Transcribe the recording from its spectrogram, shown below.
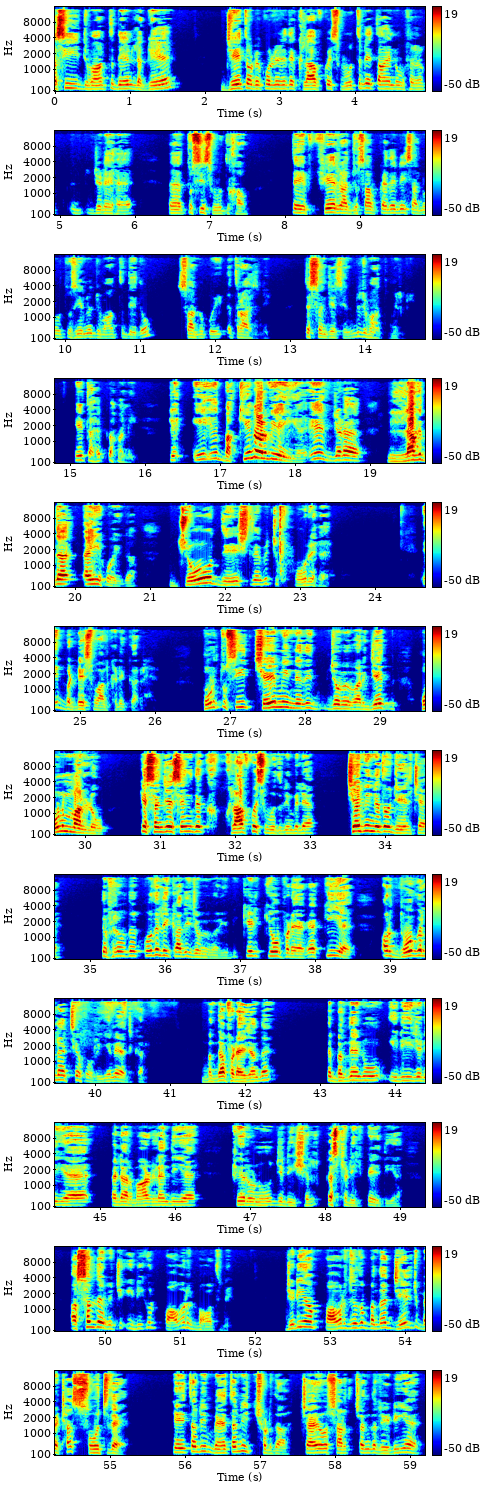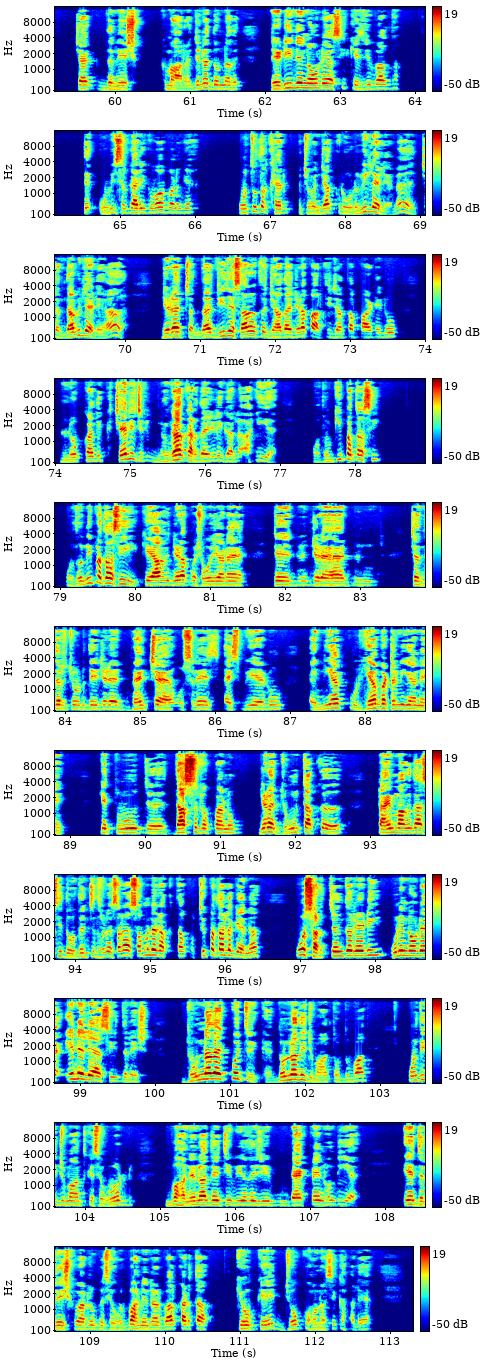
ਅਸੀਂ ਜ਼ਮਾਨਤ ਦੇਣ ਲੱਗੇ ਹਾਂ। ਜੇ ਤੁਹਾਡੇ ਕੋਲ ਇਹਦੇ ਖਿਲਾਫ ਕੋਈ ਸਬੂਤ ਨੇ, ਤਾਂ ਇਹਨੂੰ ਫਿਰ ਜਿਹੜੇ ਹੈ, ਅਹ ਤੁਸੀਂ ਸਬੂਤ ਦਿਖਾਓ। ਤੇ ਫਿਰ ਰਾਜੂ ਸਾਹਿਬ ਕਹਿੰਦੇ, ਨਹੀਂ, ਸਾਨੂੰ, ਤੁਸੀਂ ਇਹਨੂੰ ਜ਼ਮਾਨਤ ਦੇ ਦਿਓ, ਸਾਨੂੰ ਕੋਈ ਇਤਰਾਜ਼ ਨਹੀਂ। ਤੇ ਸੰਜੇ ਸਿੰਘ ਨੂੰ ਜ਼ਮਾਨਤ ਮਿਲ ਗਈ। ਇਹ ਤਾਂ ਹੈ ਕਹਾਣੀ ਕਿ ਇਹ ਇਹ ਬਾਕੀ ਨਾਲ ਵੀ ਇਹੀ ਹੈ। ਇਹ ਜਿਹੜਾ ਲੱਗਦਾ ਐਂ ਹੋਏਗਾ। ਜੋ ਦੇਸ਼ ਦੇ ਵਿੱਚ ਹੋ ਰਿਹਾ ਹੈ, ਇਹ ਵੱਡੇ ਸਵਾਲ ਖੜੇ ਕਰ ਰਿਹਾ ਹੁਣ ਤੁਸੀਂ 6 ਮਹੀਨੇ ਦੀ ਜ਼ਿੰਮੇਵਾਰੀ, ਜੇ ਹੁਣ ਮੰਨ ਲਓ ਕਿ ਸੰਜੇ ਸਿੰਘ ਦੇ ਖਿਲਾਫ ਕੋਈ ਸਬੂਤ ਨਹੀਂ ਮਿਲਿਆ 6 ਮਹੀਨੇ ਤੋਂ ਜੇਲ੍ਹ 'ਚ ਹੈ ਤੇ ਫਿਰ ਉਹਦੇ ਉਹਦੇ ਲਈ ਕਾਦੀ ਜ਼ਿੰਮੇਵਾਰੀ ਵੀ ਕਿਹੜੀ, ਕਿਉਂ ਫੜਿਆ ਗਿਆ, ਕੀ ਹੈ? ਔਰ ਦੋ ਗੱਲਾਂ ਇੱਥੇ ਹੋ ਰਹੀਆਂ ਨੇ ਅੱਜ ਕੱਲ੍ਹ। ਬੰਦਾ ਫੜਿਆ ਜਾਂਦਾ ਹੈ ਤੇ ਬੰਦੇ ਨੂੰ ਈਡੀ ਜਿਹੜੀ ਹੈ, ਪਹਿਲਾਂ ਰਿਮਾਂਡ ਲੈਂਦੀ ਹੈ, ਫਿਰ ਉਹਨੂੰ ਜੁਡੀਸ਼ੀਅਲ ਕਸਟਡੀ 'ਚ ਭੇਜਦੀ ਹੈ। ਅਸਲ ਦੇ ਵਿੱਚ ਈਡੀ ਕੋਲ ਪਾਵਰ ਬਹੁਤ ਨੇ। ਜਿਹੜੀਆਂ ਪਾਵਰ ਜਦੋਂ ਬੰਦਾ ਜੇਲ੍ਹ 'ਚ ਬੈਠਾ ਸੋਚਦਾ ਹੈ ਕਿ ਇਹ ਤਾਂ ਨਹੀਂ, ਮੈਂ ਤਾਂ ਨਹੀਂ ਛੁੱਟਦਾ, ਚਾਹੇ ਉਹ ਸਰਚੰਦ ਰੇਡੀ ਹੈ, ਚਾਹੇ ਦਿਨੇਸ਼ ਕੁਮਾਰ ਹੈ, ਜਿਹਨਾਂ ਦੋਨਾਂ ਦੇ। ਰੇਡੀ ਨੇ ਨਾਂ ਲਿਆ ਸੀ ਕੇਜਰੀਵਾਲ ਦਾ। ਤੇ ਉਹ ਵੀ ਸਰਕਾਰੀ ਗਵਾਹ ਬਣ ਗਿਆ। ਉਹ ਤੋਂ ਤਾਂ ਖੈਰ 55 ਕਰੋੜ ਵੀ ਲੈ ਲਿਆ ਨਾ, ਚੰਦਾ ਵੀ ਲੈ ਲਿਆ। ਜਿਹੜਾ ਚੰਦਾ ਜਿਹਦੇ ਸਾਰਾ ਤੋਂ ਜ਼ਿਆਦਾ ਜਿਹੜਾ ਭਾਰਤੀ ਜਨਤਾ ਪਾਰਟੀ ਨੂੰ ਲੋਕਾਂ ਦੀ ਕਚਹਿਰੀ 'ਚ ਨੰਗਾ ਕਰਦਾ ਜਿਹੜੀ ਗੱਲ ਆਹੀ ਹੈ, ਉਦੋਂ ਕੀ ਪਤਾ ਸੀ? ਉਦੋਂ ਨਹੀਂ ਪਤਾ ਸੀ ਕਿ ਆ ਜਿਹੜਾ ਕੁਝ ਹੋ ਜਾਣਾ ਹੈ, ਤੇ ਜਿਹੜਾ ਹੈ ਚੰਦਰਚੂੜ ਦੇ ਜਿਹੜੇ ਬੈਂਚ ਹੈ, ਉਸਨੇ ਐਸਬੀਆਈ ਨੂੰ ਇੰਨੀਆਂ ਘੂਰੀਆਂ ਬਟਣੀਆਂ ਨੇ ਕਿ ਤੂੰ 10 ਲੋਕਾਂ ਨੂੰ ਜਿਹੜਾ ਜੂਨ ਤੱਕ ਟਾਈਮ ਮੰਗਦਾ ਸੀ, ਦੋ ਦਿਨ ਚ ਥੋੜਾ ਸਾਰਾ ਸਾਹਮਣੇ ਰੱਖਤਾ, ਉੱਥੇ ਪਤਾ ਲੱਗਿਆ ਨਾ। ਉਹ ਸਰਚੰਦਰ ਰੈਡੀ, ਉਹਨੇ ਨੋੜਿਆ ਇਹਨੇ ਲਿਆ ਸੀ ਦਿਨੇਸ਼ ਦੋਨਾਂ ਦਾ ਇੱਕੋ ਹੀ ਤਰੀਕਾ ਹੈ, ਦੋਨਾਂ ਦੀ ਜ਼ਮਾਨਤ ਤੋਂ ਬਾਅਦ। ਉਹਦੀ ਜ਼ਮਾਨਤ ਕਿਸੇ ਹੋਰ ਬਹਾਨੇ ਨਾਲ ਦੇਤੀ ਵੀ ਉਹਦੀ ਜੀ ਬੈਕ ਪੇਨ ਹੁੰਦੀ ਹੈ। ਇਹ ਦਿਨੇਸ਼ ਕੁਮਾਰ ਨੂੰ ਕਿਸੇ ਹੋਰ ਬਹਾਨੇ ਨਾਲ ਬਾਹਰ ਕੱਢਤਾ, ਕਿਉਂਕਿ ਜੋ ਕੁ ਹੋਣਾ ਸੀ ਕਹਾ ਲਿਆ।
